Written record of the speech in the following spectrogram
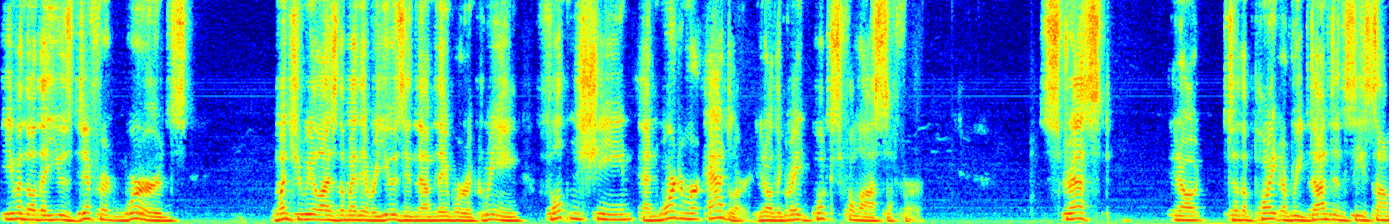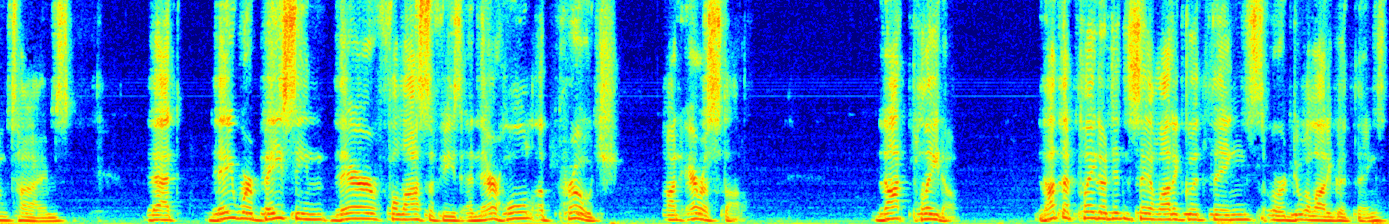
even though they use different words, once you realize the way they were using them, they were agreeing. Fulton Sheen and Mortimer Adler, you know, the great books philosopher, stressed, you know, to the point of redundancy sometimes, that they were basing their philosophies and their whole approach on Aristotle, not Plato. Not that Plato didn't say a lot of good things or do a lot of good things,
